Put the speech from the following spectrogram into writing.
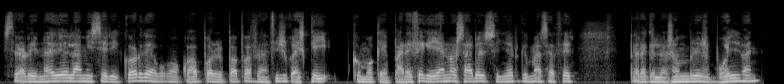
extraordinario de la misericordia, convocado por el Papa Francisco. Es que como que parece que ya no sabe el Señor qué más hacer para que los hombres vuelvan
